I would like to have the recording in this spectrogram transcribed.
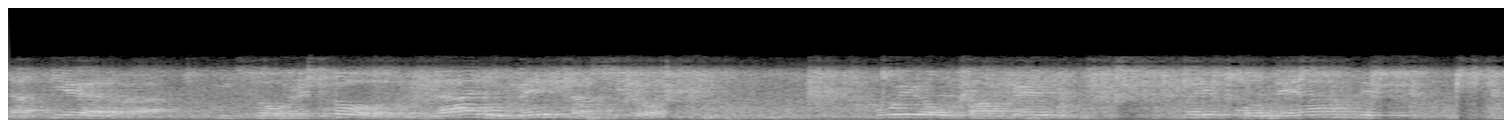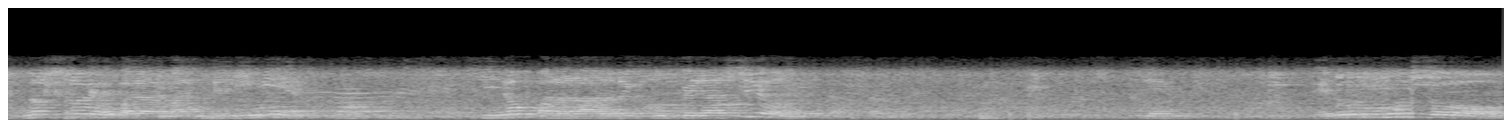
la tierra y sobre todo la alimentación juega un papel preponderante no solo para el mantenimiento, sino para la recuperación de la salud. En un mundo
